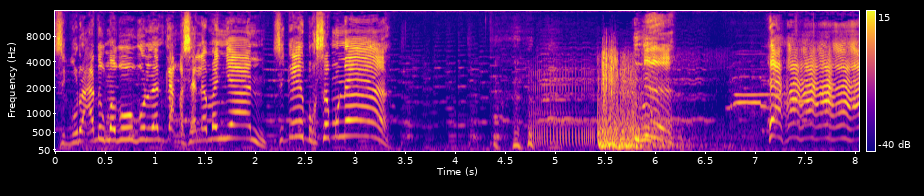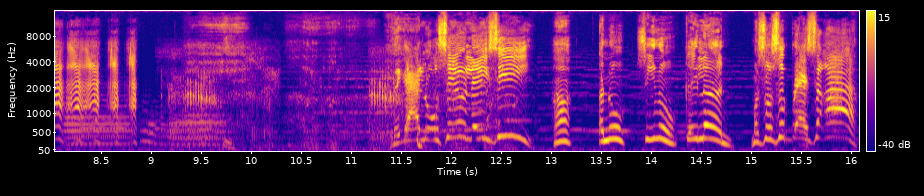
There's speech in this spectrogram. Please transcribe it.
Siguradong magugulanta ka sa laman yan! Sige, buksan mo na! Regalo ko sa'yo, Lazy! Ha? Ano? Sino? Kailan? Masusurpresa ka!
